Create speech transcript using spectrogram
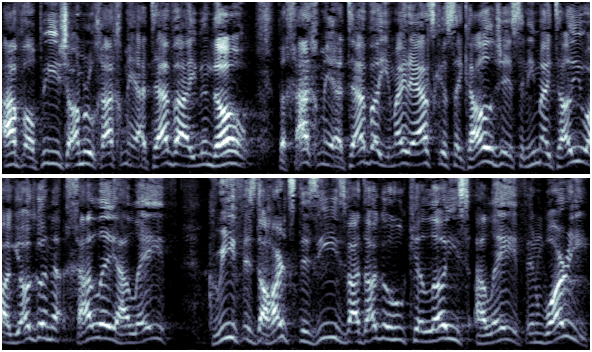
Even though the chachme ateva, you might ask a psychologist, and he might tell you. Grief is the heart's disease. Vadagahu kilois aleif. And worry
